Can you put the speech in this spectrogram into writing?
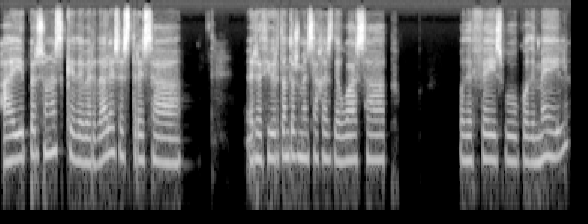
Hay personas que de verdad les estresa recibir tantos mensajes de WhatsApp o de Facebook o de mail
